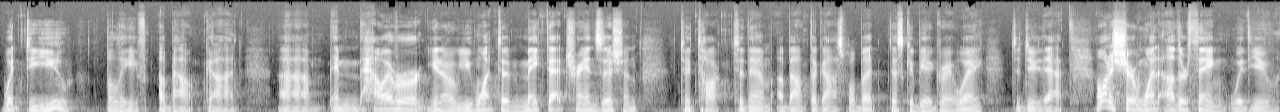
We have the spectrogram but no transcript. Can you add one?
What do you believe about God? Um, and however you know you want to make that transition to talk to them about the gospel. But this could be a great way to do that. I want to share one other thing with you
